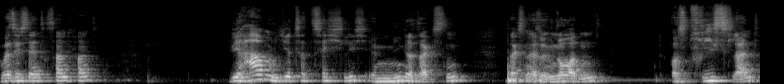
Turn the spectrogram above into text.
was ich sehr interessant fand. Wir haben hier tatsächlich in Niedersachsen, Sachsen, also im Norden, Ostfriesland,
